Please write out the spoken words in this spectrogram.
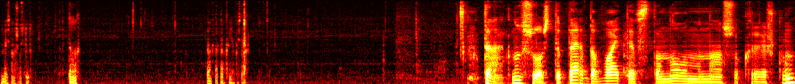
Десь аж тут. Так, так, так, якось так. Так, ну що ж, тепер давайте встановимо нашу кришку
